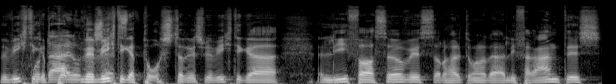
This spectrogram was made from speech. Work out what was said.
wie wichtig, ein Brutal Po- wie unterschätzt. wichtig ein Poster ist, wie wichtig ein Lieferservice oder halt einer der Lieferant ist,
